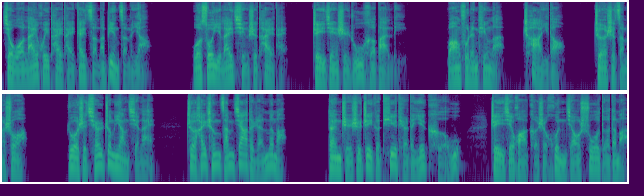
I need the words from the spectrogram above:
叫我来回太太该怎么变怎么样。我所以来请示太太。这件事如何办理？王夫人听了，诧异道：“这是怎么说？若是晴儿这么样起来，这还成咱们家的人了吗？但只是这个贴帖的也可恶，这些话可是混嚼说得的吗？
